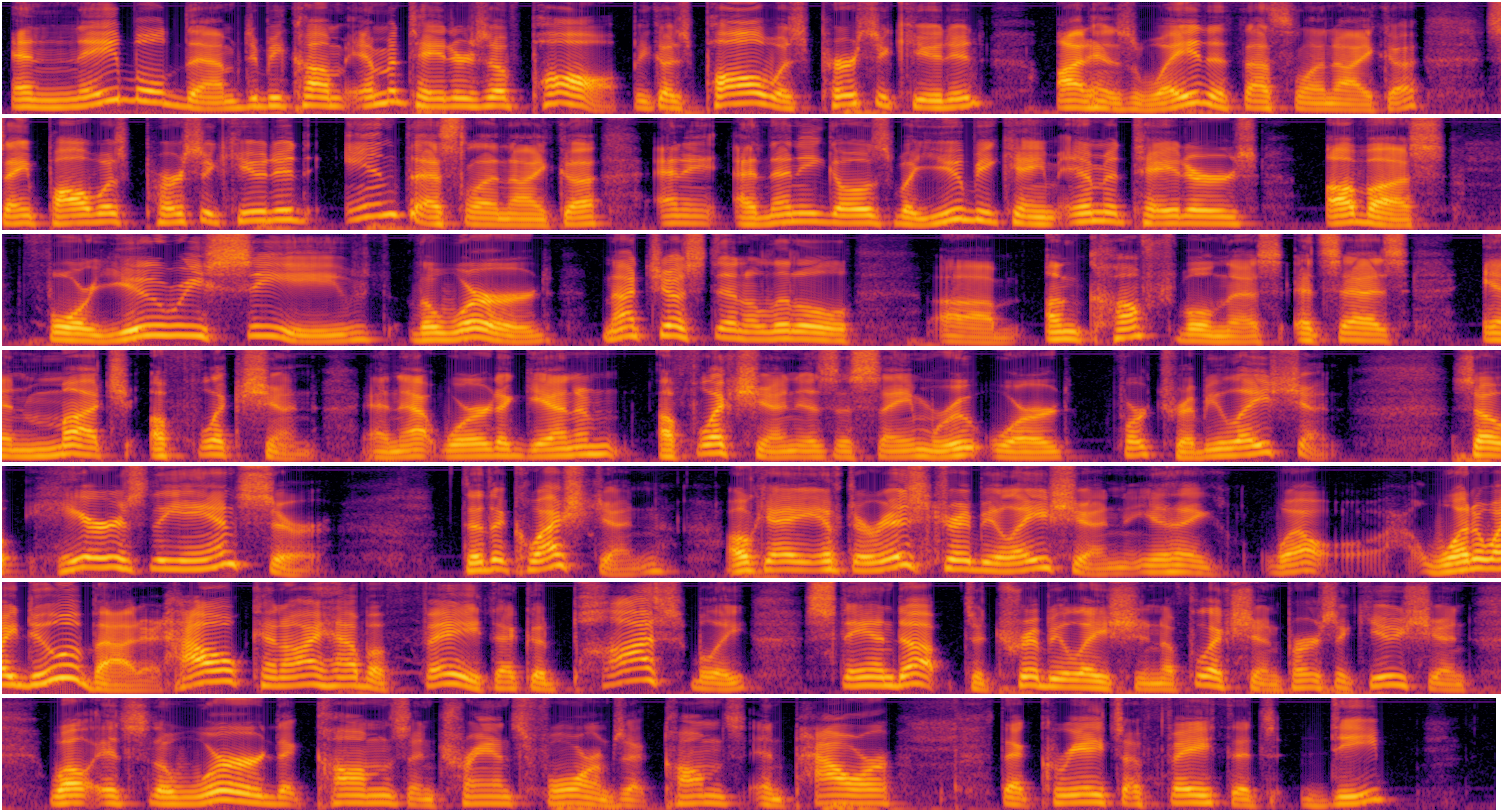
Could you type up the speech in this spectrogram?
Enabled them to become imitators of Paul because Paul was persecuted on his way to Thessalonica. St. Paul was persecuted in Thessalonica, and, he, and then he goes, But you became imitators of us, for you received the word, not just in a little um, uncomfortableness. It says, in much affliction. And that word again, affliction, is the same root word for tribulation. So here's the answer to the question okay, if there is tribulation, you think, well, what do I do about it? How can I have a faith that could possibly stand up to tribulation, affliction, persecution? Well, it's the word that comes and transforms, that comes in power, that creates a faith that's deep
